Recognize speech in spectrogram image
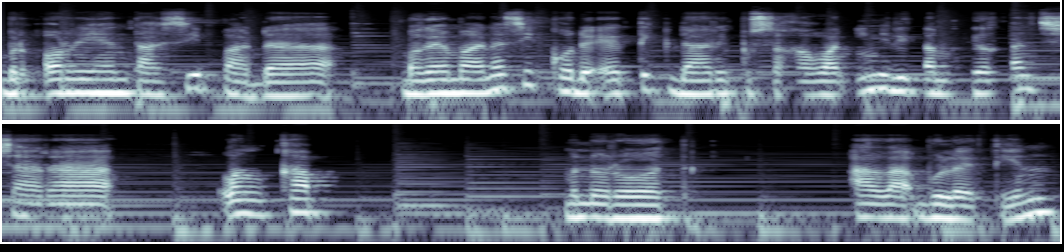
berorientasi pada bagaimana sih kode etik dari pustakawan ini ditampilkan secara lengkap menurut ala buletin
